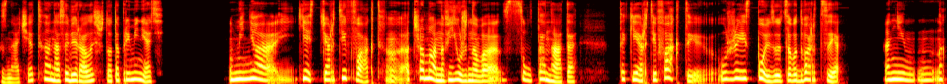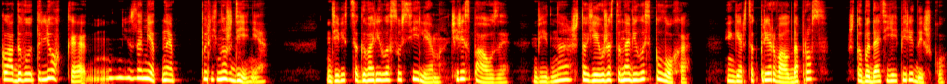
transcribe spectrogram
Значит, она собиралась что-то применять. «У меня есть артефакт э, от шаманов Южного Султаната. Такие артефакты уже используются во дворце. Они накладывают легкое, незаметное принуждение». Девица говорила с усилием, через паузы. Видно, что ей уже становилось плохо и герцог прервал допрос, чтобы дать ей передышку.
